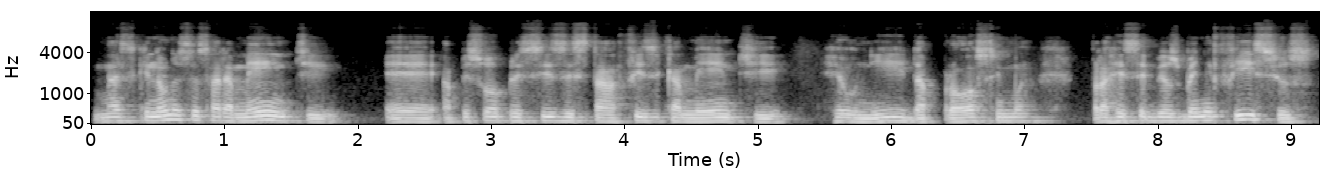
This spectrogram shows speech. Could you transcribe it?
Mas que não necessariamente é, a pessoa precisa estar fisicamente reunida, próxima, para receber os benefícios,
